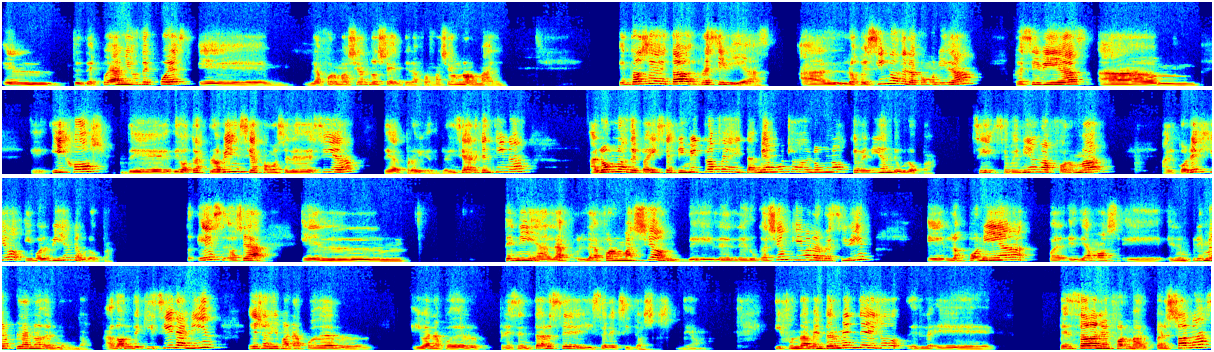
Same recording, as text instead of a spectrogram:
después, años después, eh, la formación docente, la formación normal. Entonces recibías a los vecinos de la comunidad, recibías a mm, eh, hijos de, otras provincias, como se le decía, de, de provincias argentinas, alumnos de países limítrofes y también muchos alumnos que venían de Europa. ¿sí? Se venían a formar al colegio y volvían a Europa. Es, o sea, tenía la, formación de la, educación que iban a recibir, eh, los ponía, eh, digamos, eh, en el primer plano del mundo. A donde quisieran ir, ellos iban a poder, iban a poder presentarse y ser exitosos, digamos. Y fundamentalmente ellos eh, pensaban en formar personas,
